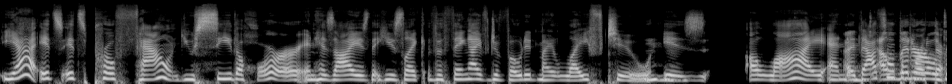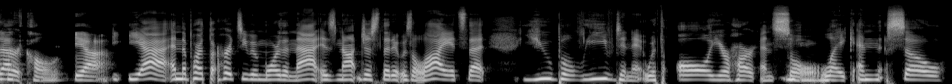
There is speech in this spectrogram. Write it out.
yeah it's it's profound you see the horror in his eyes that he's like the thing i've devoted my life to Mhm. is a lie and A, that's a not the literal part that death hurt cult. Yeah, yeah and the part that hurts even more than that is not just that it was a lie it's that you believed in it with all your heart and soul Mhm. like and so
